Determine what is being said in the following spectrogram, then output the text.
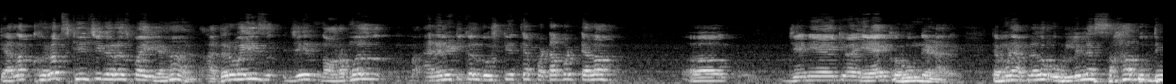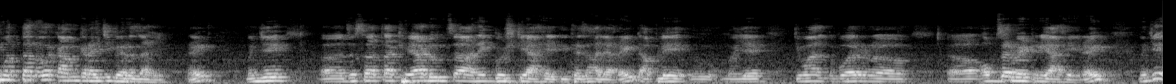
त्याला खरंच स्किलची गरज पाहिजे हां? अदरवाईज जे नॉर्मल ॲनालिटिकल गोष्टी आहेत त्या पटापट त्याला जेन ए आय किंवा ए आय करून देणार आहे. त्यामुळे आपल्याला उरलेल्या सहा बुद्धिमत्तांवर काम करायची गरज आहे राईट म्हणजे जसं आता खेळाडूंचा अनेक गोष्टी आहेत इथे झाल्या राईट आपले म्हणजे किंवा वर ऑब्झर्वेटरी आहे राईट म्हणजे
